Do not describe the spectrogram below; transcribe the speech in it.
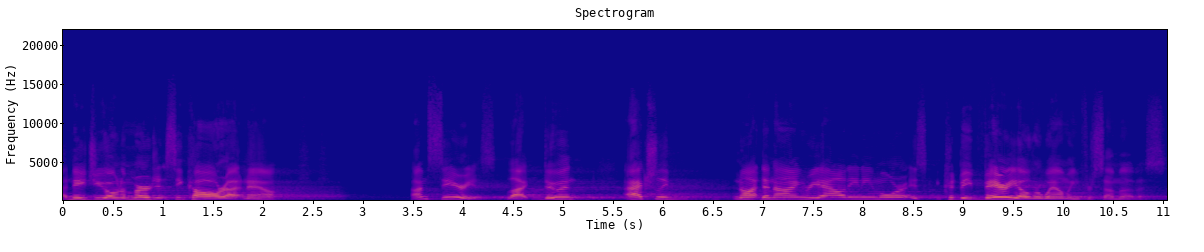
I need you on emergency call right now. I'm serious. Like doing, actually not denying reality anymore is, could be very overwhelming for some of us.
